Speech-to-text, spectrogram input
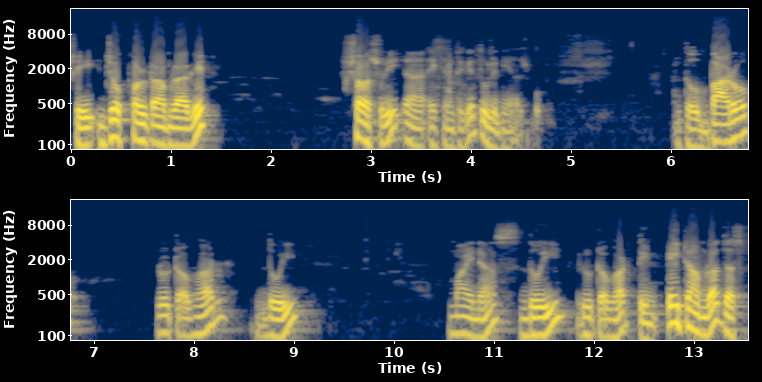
সেই যোগফলটা আমরা আগে সরাসরি এখান থেকে তুলে নিয়ে আসব। তো বারো রুট ওভার দুই মাইনাস দুই রুট ওভার তিন, এইটা আমরা জাস্ট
